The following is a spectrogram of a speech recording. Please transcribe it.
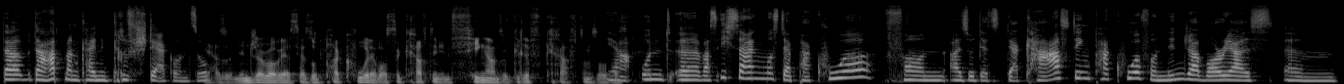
da, da hat man keine Griffstärke und so. Ja, also Ninja Warrior ist ja so Parcours, da brauchst du Kraft in den Fingern, so Griffkraft und sowas. Ja, und äh, was ich sagen muss, der Parcours von, also des, der Casting-Parcours von Ninja Warrior ist ähm,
